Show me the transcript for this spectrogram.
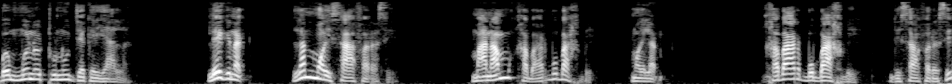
ba mënatunu jege yàlla léegi nag lan mooy saafara si maanaam xabaar bu baax bi mooy lan xabaar bu baax bi di saafara si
